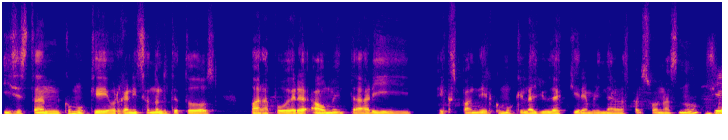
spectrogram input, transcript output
y se están como que organizando entre todos para poder aumentar y expandir como que la ayuda que quieren brindar a las personas, ¿no? Sí,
